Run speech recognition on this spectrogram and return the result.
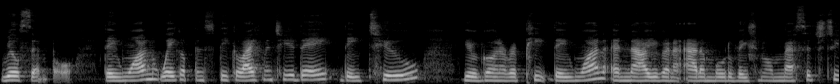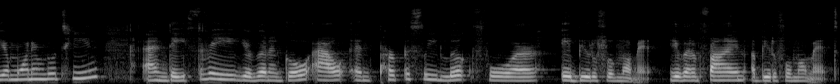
Real simple. Day one, wake up and speak life into your day. Day two, you're going to repeat day one, and now you're going to add a motivational message to your morning routine. And day three, you're going to go out and purposely look for a beautiful moment. You're going to find a beautiful moment.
